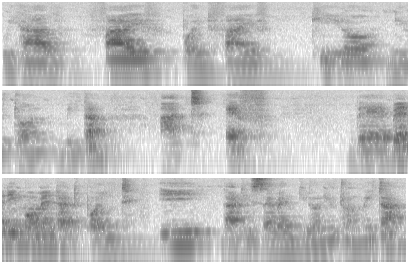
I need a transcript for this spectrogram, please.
we have 5.5 kilonewton meter at F. The bending moment at point E, that is 7 kilonewton meter.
